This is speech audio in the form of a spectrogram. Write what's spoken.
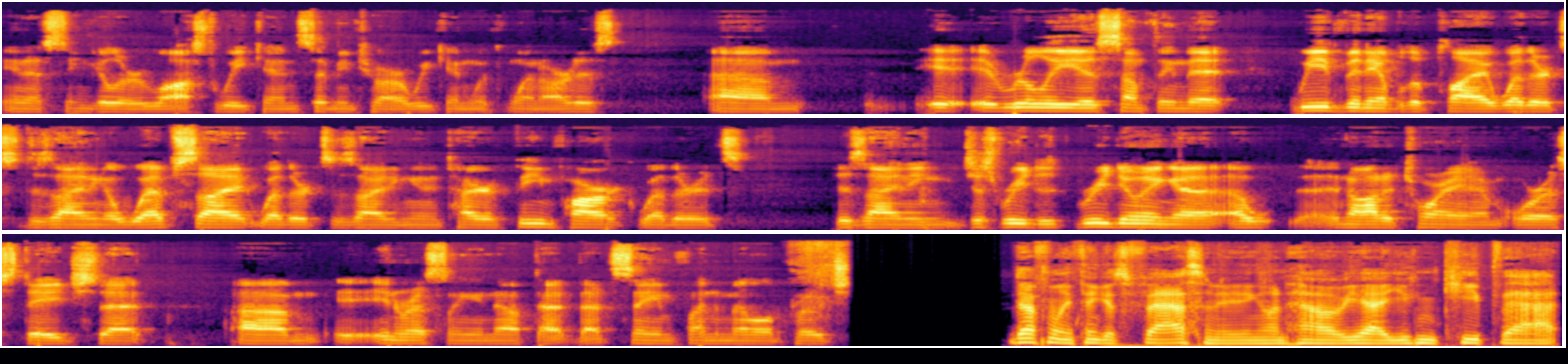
in a singular lost weekend, 72 hour weekend with one artist. Um, it, it, really is something that we've been able to apply, whether it's designing a website, whether it's designing an entire theme park, whether it's designing just re- redoing a, a, an auditorium or a stage set. Um, interestingly enough, that that same fundamental approach. Definitely think it's fascinating on how yeah you can keep that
